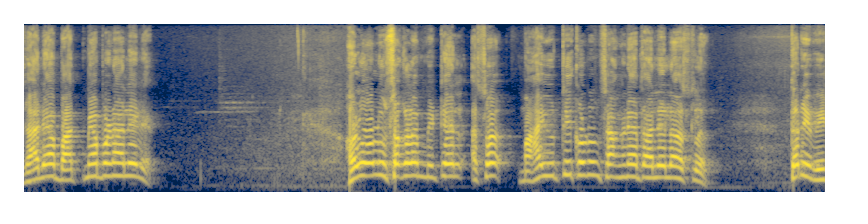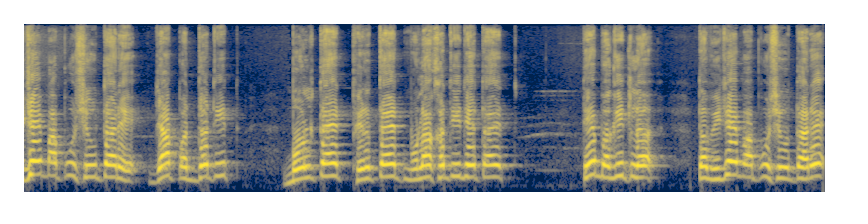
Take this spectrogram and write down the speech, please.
झाल्या बातम्या पण आलेल्या हळूहळू सगळं मिटेल असं महायुतीकडून सांगण्यात आलेलं असलं तरी विजय बापू शिवतारे ज्या पद्धतीत बोलतायत फिरतायत मुलाखती देत आहेत ते बघितलं तर विजय बापू शिवतारे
